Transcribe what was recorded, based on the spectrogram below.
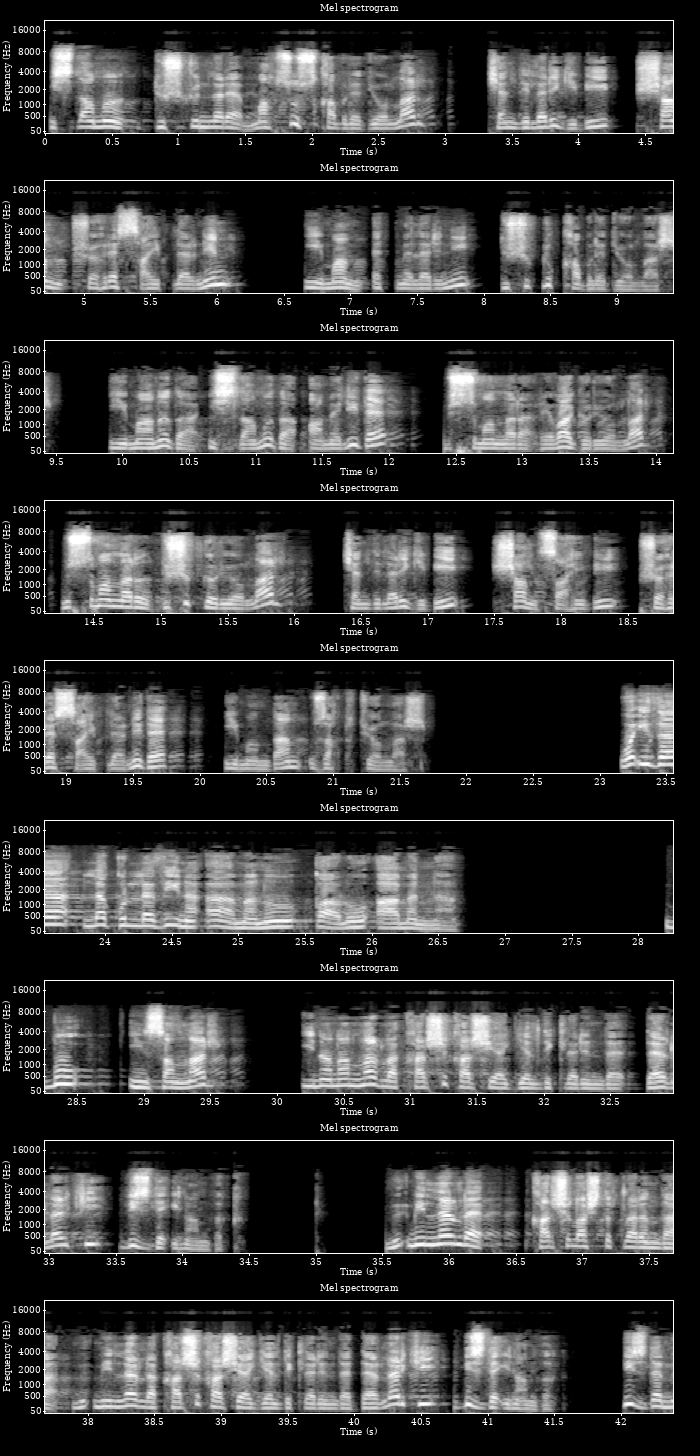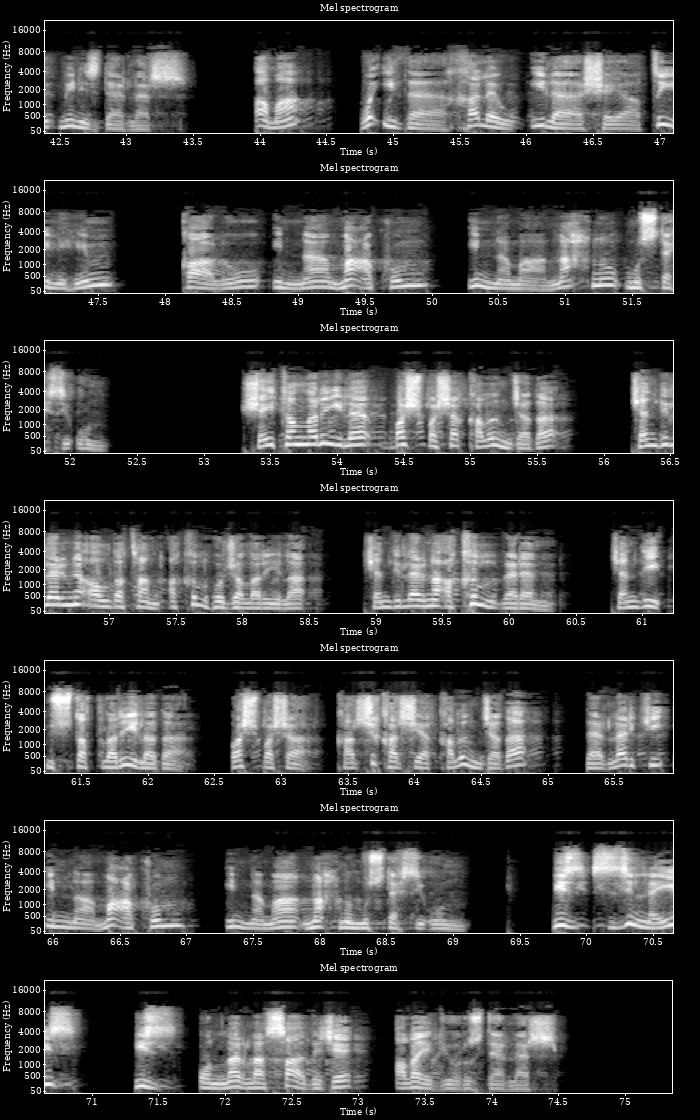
İslam'ı düşkünlere mahsus kabul ediyorlar. Kendileri gibi şan şöhret sahiplerinin iman etmelerini düşüklük kabul ediyorlar. İmanı da, İslam'ı da, ameli de Müslümanlara reva görüyorlar. Müslümanları düşük görüyorlar. Kendileri gibi şan sahibi, şöhret sahiplerini de imandan uzak tutuyorlar. وَإِذَا لَقُوا الَّذ۪ينَ آمَنُوا قَالُوا آمَنَّا Bu insanlar inananlarla karşı karşıya geldiklerinde derler ki biz de inandık. Müminlerle karşılaştıklarında, müminlerle karşı karşıya geldiklerinde derler ki biz de inandık. Biz de müminiz derler. Ama ve izâ halev ilâ şeyatînihim kâlû inna ma'akum innema nahnu mustehzi'un. Şeytanları ile baş başa kalınca da kendilerini aldatan akıl hocalarıyla, kendilerine akıl veren kendi üstadlarıyla da baş başa karşı karşıya kalınca da derler ki inna ma'akum innema nahnu mustehziun. Biz sizinleyiz, biz onlarla sadece alay ediyoruz derler.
